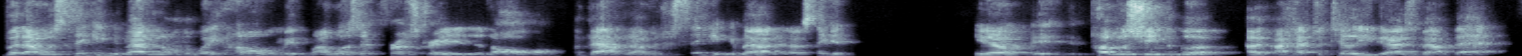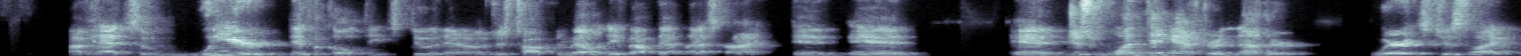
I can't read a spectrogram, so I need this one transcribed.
but I was thinking about it on the way home. It, I wasn't frustrated at all about it. I was just thinking about it. I was thinking, you know, it, publishing the book, I, I have to tell you guys about that. I've had some weird difficulties doing that. I was just talking to Melanie about that last night, and and and just one thing after another, where it's just like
